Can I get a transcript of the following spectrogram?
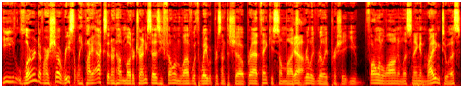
He learned of our show recently by accident on Motor Trend. He says he fell in love with the way we present the show. Brad, thank you so much. Yeah. Really, really appreciate you following along and listening and writing to us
